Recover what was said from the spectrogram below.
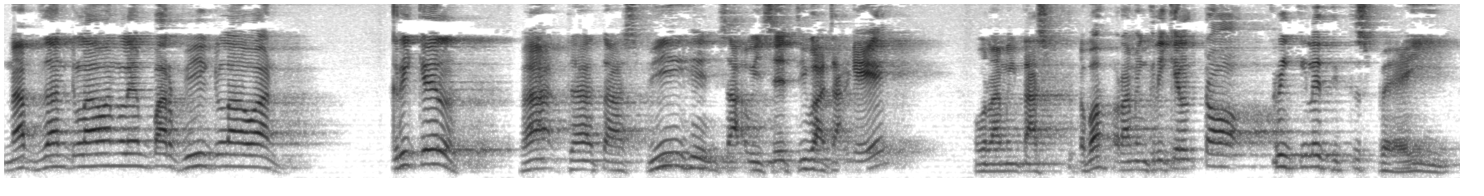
Nabdan kelawan lempar bi kelawan. Krikil. Ba'da tasbihin sakwise diwacake ora ming tas apa? Ora ming krikil tok. Krikile ditesbehi.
